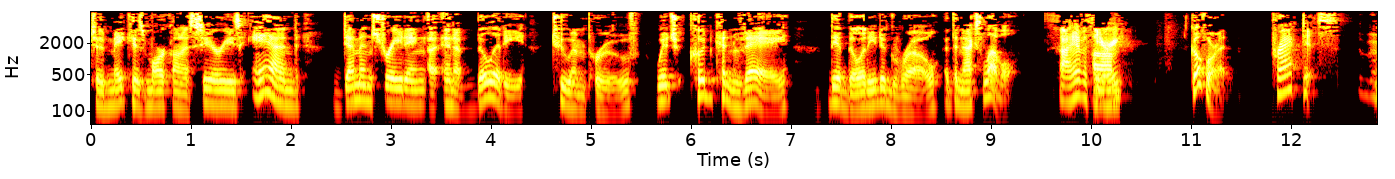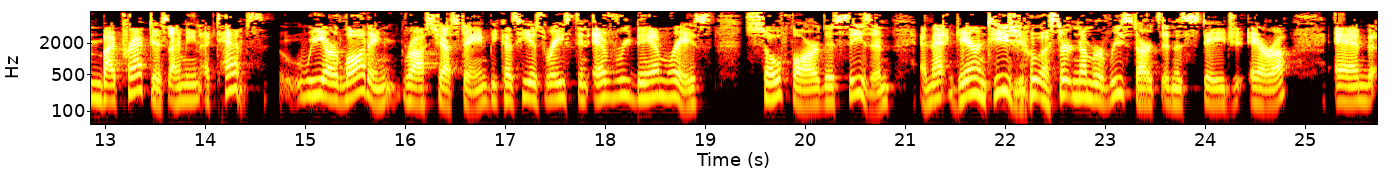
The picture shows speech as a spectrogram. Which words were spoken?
to make his mark on a series and demonstrating an ability to improve, which could convey the ability to grow at the next level. I have a theory. Um, go for it. Practice. By practice, I mean attempts. We are lauding Ross Chastain because he has raced in every damn race so far this season, and that guarantees you a certain number of restarts in this stage era. And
